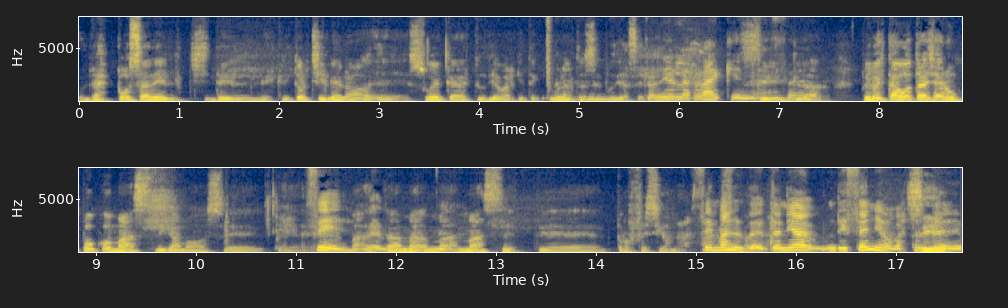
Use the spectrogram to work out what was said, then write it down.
la esposa del, del escritor chileno eh, sueca estudiaba arquitectura, entonces se podía hacer. Tenían las máquinas. Sí, claro. Pero esta otra ya era un poco más, digamos, eh, sí, más, más, más este, profesional. Sí, más, tenía un diseño bastante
